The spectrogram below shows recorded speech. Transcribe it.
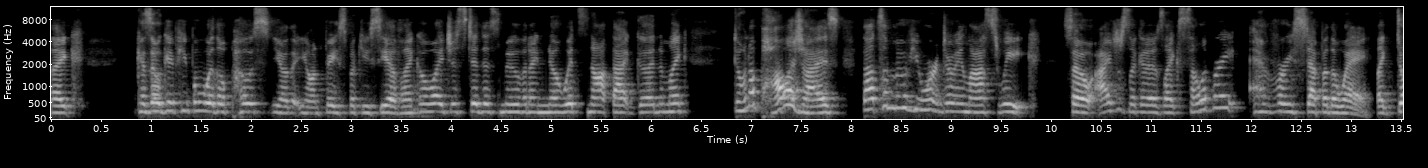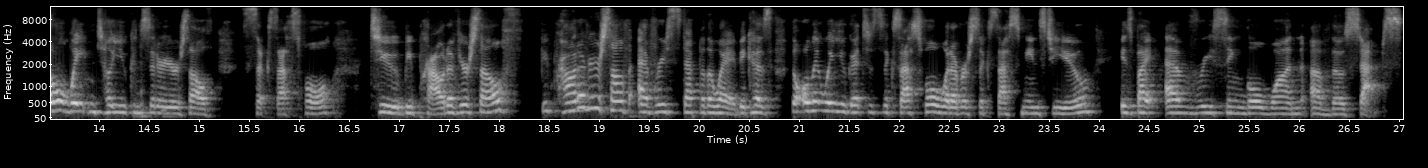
Like, because they'll get people with a post, you know, that you know, on Facebook you see of like, oh, I just did this move and I know it's not that good. And I'm like, don't apologize. That's a move you weren't doing last week. So I just look at it as like celebrate every step of the way. Like don't wait until you consider yourself successful to be proud of yourself. Be proud of yourself every step of the way because the only way you get to successful, whatever success means to you, is by every single one of those steps.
